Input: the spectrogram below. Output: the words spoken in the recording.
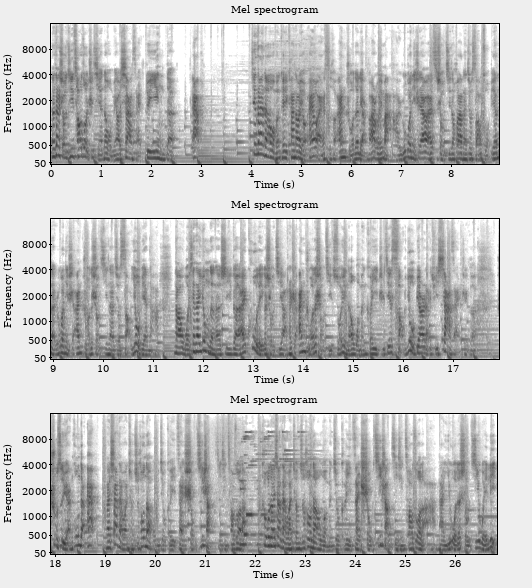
那在手机操作之前呢，我们要下载对应的 App。现在呢，我们可以看到有 iOS 和安卓的两个二维码啊。如果你是 iOS 手机的话呢，就扫左边的；如果你是安卓的手机呢，就扫右边的啊。那我现在用的呢是一个 iQOO 的一个手机啊，它是安卓的手机，所以呢，我们可以直接扫右边来去下载这个数字员工的 App。那下载完成之后呢，我们就可以在手机上进行操作了。客户端下载完成之后呢，我们就可以在手机上进行操作了啊。那以我的手机为例，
